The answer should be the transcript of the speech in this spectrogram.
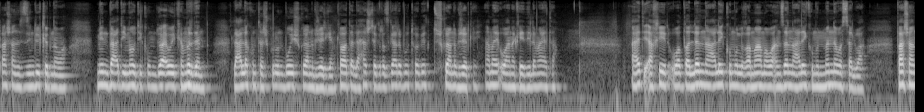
پاشان زیندووی کردنەوە، من بعد موتکم، دوای ئەوەی کە مردن. لعلکم تشکرون بۆی شوکرانە بژێری کەن کەواتە لە هەر شتێک ڕزگارت بوو تۆ بێت شوکرانە بژێر کەی ئەمە وانەکەی دی لەم ئایەتە ئایەتی ئاخیر وظللنا علیکم الغمام وانزلنا علیکم المن والسلوى پاشان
